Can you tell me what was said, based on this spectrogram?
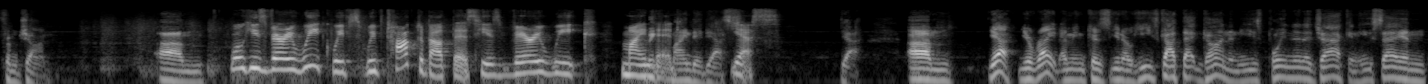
from John. Um, Well, he's very weak. We've we've talked about this. He is very weak minded. minded, yes, Yes. Yeah. Um, yeah, you're right. I mean, because you know he's got that gun and he's pointing it at Jack and he's saying,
